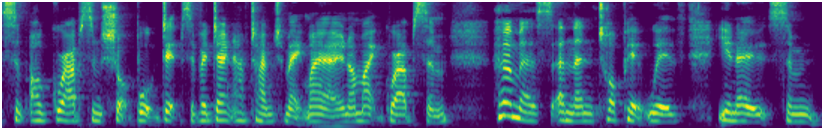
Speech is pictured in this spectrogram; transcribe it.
some I'll grab some shop bought dips if I don't have time to make my own. I might grab some hummus and then top it with, you know, some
